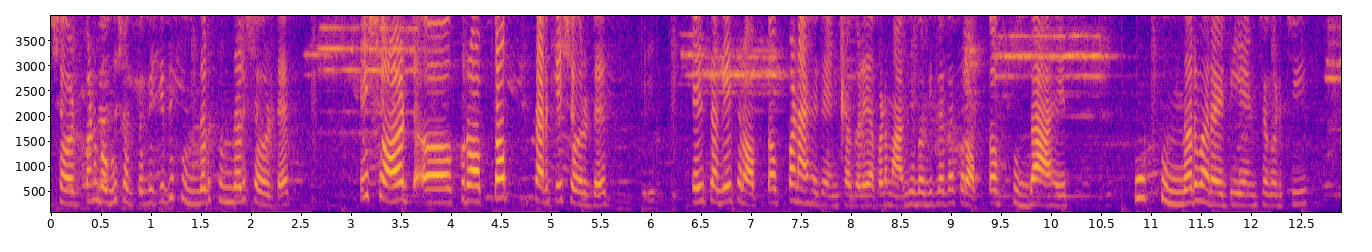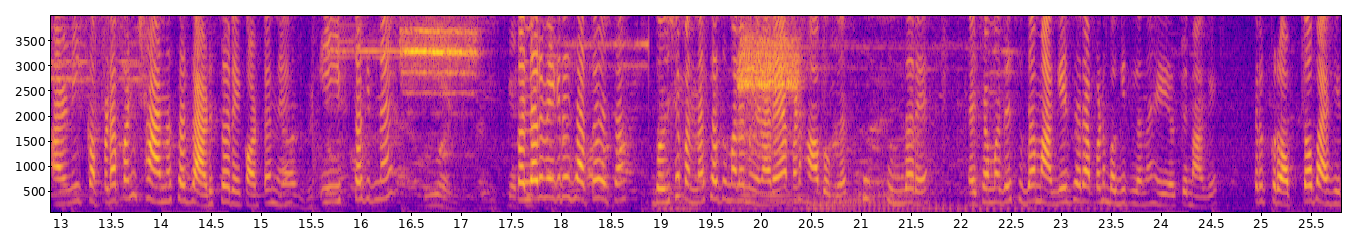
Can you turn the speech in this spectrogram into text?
शर्ट पण बघू शकतो की किती सुंदर सुंदर शर्ट आहेत. हे शॉर्ट क्रॉप टॉप सारखे शर्ट आहेत. हे सगळे क्रॉप टॉप पण आहेत यांच्याकडे. आपण मागे बघितलं तर क्रॉप टॉप सुद्धा आहेत. खूप सुंदर व्हरायटी आहे यांच्याकडची. आणि कपडा पण छान असा जाडसर आहे कॉटन आहे. इसका कितना आहे? 200 इसका कलर वगैरे जातो याचा. दोनशे पन्नासला तुम्हाला मिळणार आहे. आपण हा बघूयात. खूप सुंदर आहे. याच्यामध्ये सुद्धा मागे जर आपण बघितलं ना हे असे मागे. तर क्रॉप टॉप आहेत.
